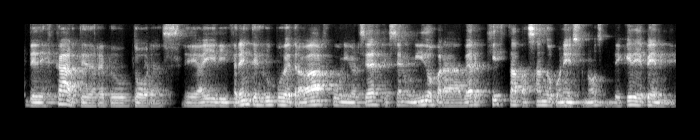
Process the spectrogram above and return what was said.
de descarte de reproductoras. Eh, hay diferentes grupos de trabajo, universidades que se han unido para ver qué está pasando con eso, ¿no? de qué depende.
